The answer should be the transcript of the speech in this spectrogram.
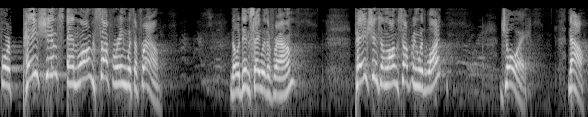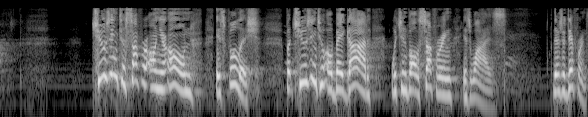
for patience and long suffering with a frown. No, it didn't say with a frown. Patience and long suffering with what? Joy. Now, choosing to suffer on your own is foolish, but choosing to obey God, which involves suffering, is wise. There's a difference.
